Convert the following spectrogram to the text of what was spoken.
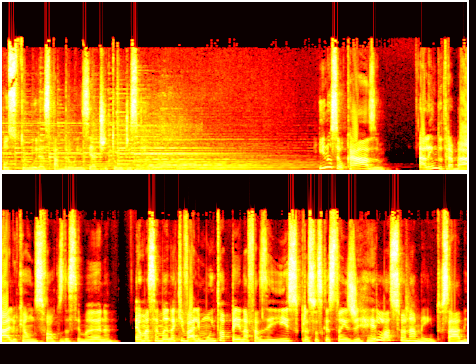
posturas, padrões e atitudes. E no seu caso, além do trabalho, que é um dos focos da semana, é uma semana que vale muito a pena fazer isso para suas questões de relacionamento, sabe?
